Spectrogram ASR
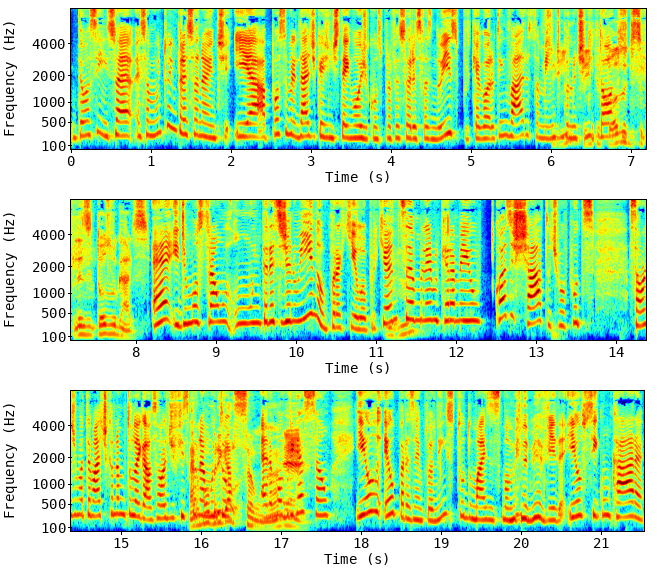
Então, assim, isso é, isso é muito impressionante. E a, a possibilidade que a gente tem hoje com os professores fazendo isso, porque agora tenho vários também, Sim, tipo, no tem TikTok. todas as disciplinas em todos os lugares. É, e de mostrar um, um interesse genuíno por aquilo. Porque antes Uhum. eu me lembro que era meio quase chato, tipo, putz, essa aula de matemática não é muito legal, essa aula de física Era não é uma muito. obrigação, Era né? uma É. obrigação. E eu, eu, por exemplo, eu nem estudo mais nesse momento da minha vida. E eu sigo um cara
